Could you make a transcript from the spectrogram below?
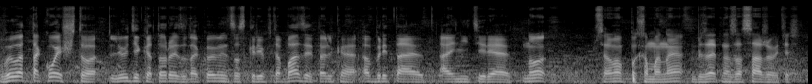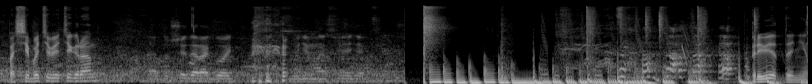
Вывод такой, что люди, которые знакомятся с криптобазой, только обретают, а не теряют. Но все равно в ПХМН обязательно засаживайтесь. Спасибо тебе, Тигран. Души, дорогой. Будем на связи. Привет, Данил.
